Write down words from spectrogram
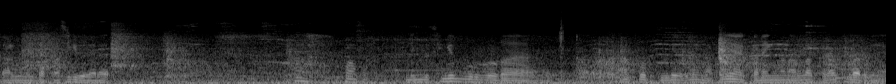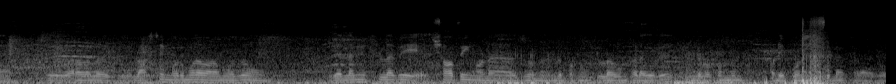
காலையில் லைட்டாக பசிக்குது வேறு. பார்ப்போம். நீங்கள் சிங்கப்பூரோட ஏர்போர்ட்டுக்குள்ளே நிறைய கடைங்கள்லாம் நல்லா கலர்ஃபுல்லாக இருக்குங்க. ஸோ வரவெல்லாம் இருக்குது லாஸ்ட் டைம் ஒரு முறை வரும்போதும் இது எல்லாமே ஃபுல்லாகவே ஷாப்பிங்கோட ஜோன் இந்த பக்கம் ஃபுல்லாகவும் கிடக்குது. இந்த பக்கமும் அப்படியே போனீங்க ஃபுல்லாக கிடக்குது.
